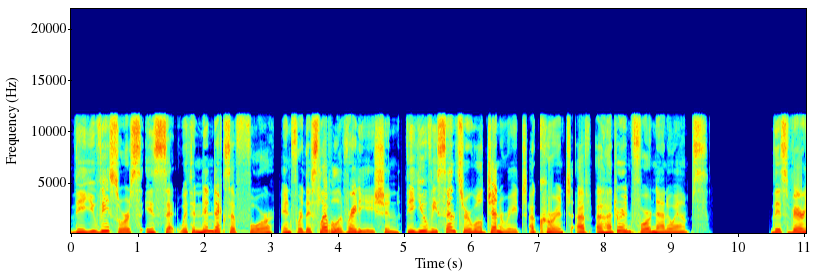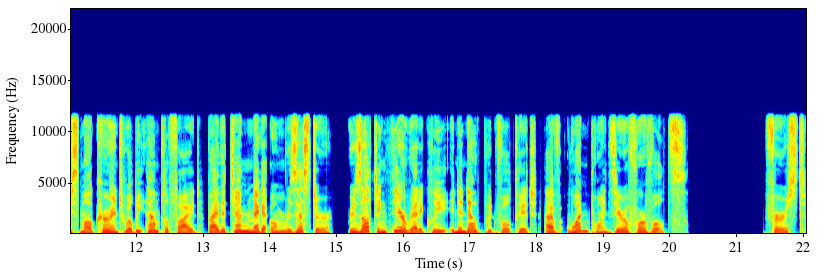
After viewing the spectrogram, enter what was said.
The UV source is set with an index of 4, and for this level of radiation, the UV sensor will generate a current of 104 nanoamps. This very small current will be amplified by the 10 megaohm resistor resulting theoretically in an output voltage of 1.04 volts. First,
